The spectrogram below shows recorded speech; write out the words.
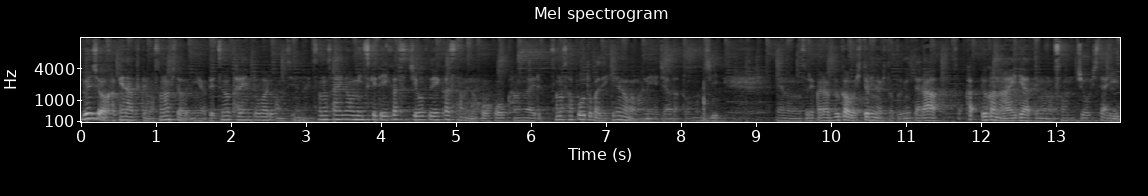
文章が書けなくてもその人には別のタレントがあるかもしれない。その才能を見つけて生かす仕事で生かすための方法を考える。そのサポートができるのがマネージャーだと思うしあのそれから部下を一人の人と見たら部下のアイデアっていうものを尊重したり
